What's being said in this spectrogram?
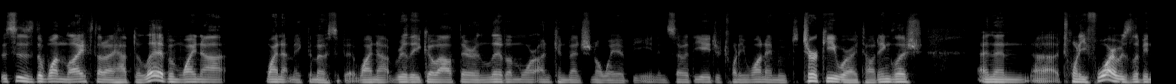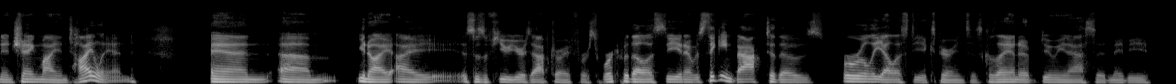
this is the one life that i have to live and why not why not make the most of it? Why not really go out there and live a more unconventional way of being? And so at the age of 21, I moved to Turkey where I taught English. And then uh, 24, I was living in Chiang Mai in Thailand. And, um, you know, I, I, this was a few years after I first worked with LSD. And I was thinking back to those early LSD experiences because I ended up doing acid maybe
